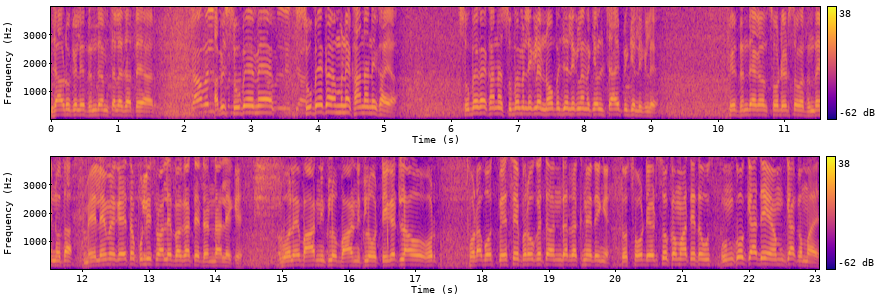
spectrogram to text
झाड़ू के लिए धंधे में चले जाते हैं यार। अभी सुबह में सुबह का हमने खाना नहीं खाया। सुबह का खाना सुबह में निकले नौ बजे निकले ना केवल चाय पी के निकले। फिर धंधे अगर सौ डेढ़ सौ का धंधा ही नहीं होता मेले में गए तो पुलिस वाले भगाते डंडा लेके। बोले बाहर निकलो बाहर निकलो टिकट लाओ और थोड़ा बहुत पैसे भरोगे तो अंदर रखने देंगे। तो सौ डेढ़ सौ कमाते तो उस उनको क्या दें हम क्या कमाए?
